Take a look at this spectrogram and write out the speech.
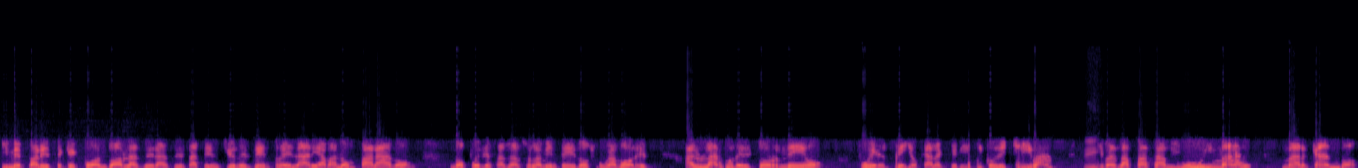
y me parece que cuando hablas de las desatenciones dentro del área balón parado, no puedes hablar solamente de dos jugadores. A lo largo del torneo fue el sello característico de Chivas. Sí. Chivas la pasa muy mal marcando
